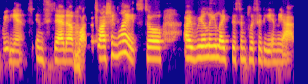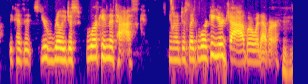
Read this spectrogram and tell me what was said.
ingredients instead of mm-hmm. lots of flashing lights so I really like the simplicity in the app because it's you're really just working the task. You know, just like working your jab or whatever mm-hmm.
